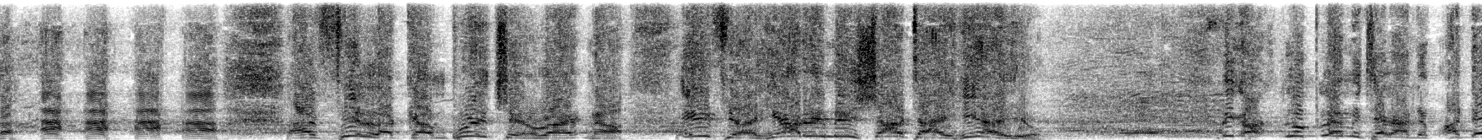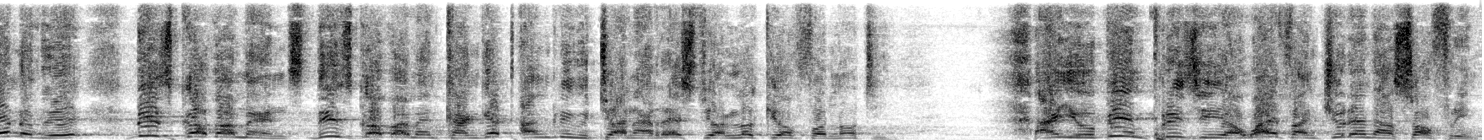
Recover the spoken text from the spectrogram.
I feel like I'm preaching right now. If you're hearing me shout, I hear you. Because look, let me tell you, at the end of the day, this government, this government can get angry with you and arrest you and lock you up for nothing. And you'll be in prison, your wife and children are suffering.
